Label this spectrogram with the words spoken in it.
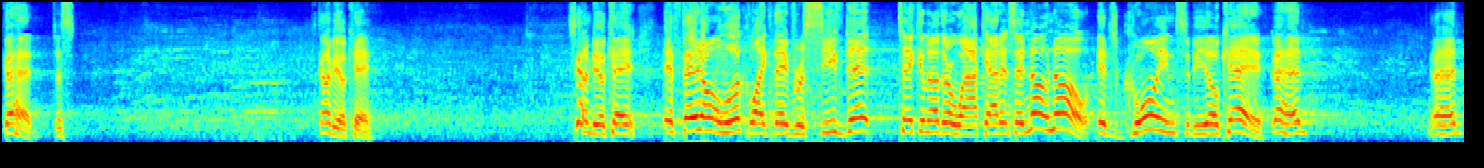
Go ahead, just. It's going to be okay. It's going to be okay. If they don't look like they've received it, take another whack at it and say, No, no, it's going to be okay. Go ahead. Go ahead.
